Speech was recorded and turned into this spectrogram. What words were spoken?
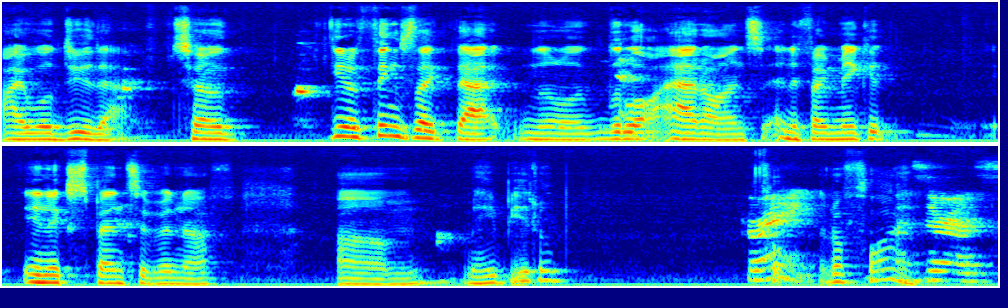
I will do that. So, you know, things like that, little, little add-ons. And if I make it inexpensive enough, um, maybe it'll Great. it'll fly. Is there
